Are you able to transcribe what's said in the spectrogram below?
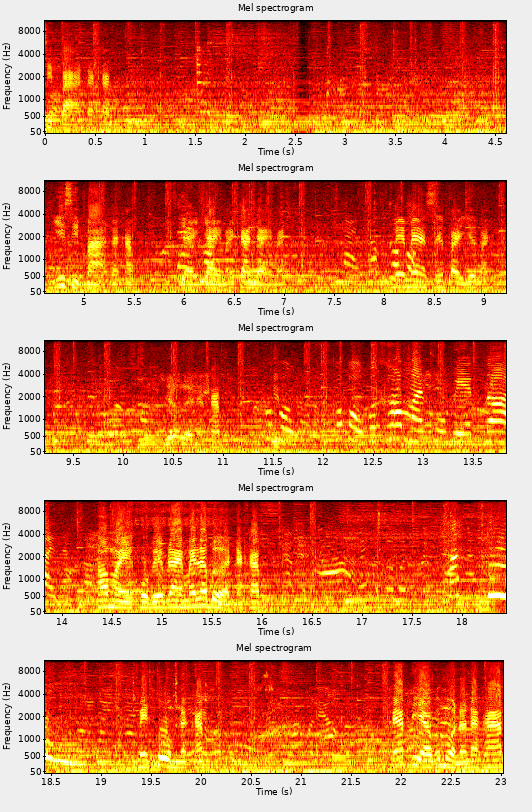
20 บาทนะครับ 20 บาทนะครับ ใหญ่ใหญ่ไหมจานใหญ่ไหมใหญ่ครับแม่แม่ซื้อไปเยอะไหมเยอะเลยนะครับก็บอกก็บอกว่าเข้าไมโครเวฟได้นะครับเข้าไมโครเวฟได้ไม่ระเบิดนะครับมันตุ้มไม่ตุ้มนะครับ แป๊บเดียวก็หมดแล้วนะครับ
